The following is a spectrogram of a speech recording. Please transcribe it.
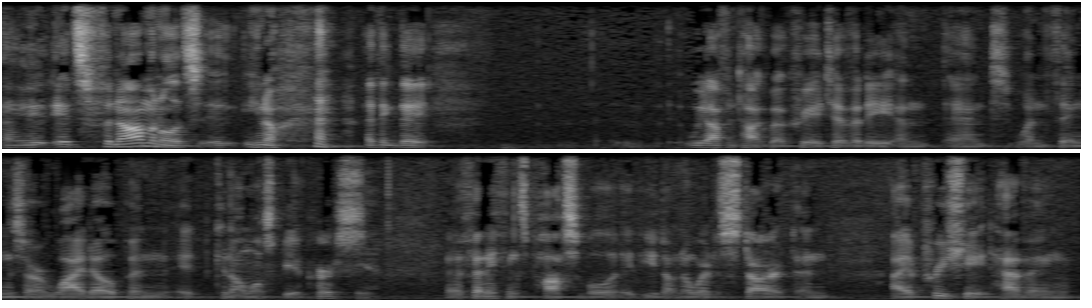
It- It's phenomenal. It's, it- you know, I think they, we often talk about creativity, and, and when things are wide open, it can almost be a curse. Yeah. If anything's possible, it- you don't know where to start, and I appreciate having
